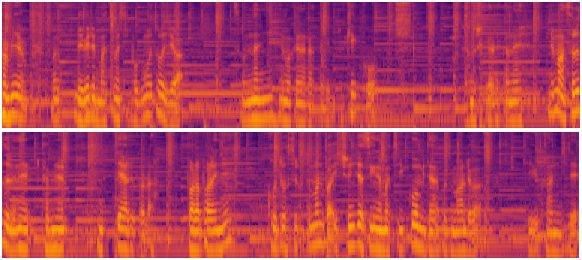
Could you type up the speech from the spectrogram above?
まあみんな、ま、レベルまちまち僕も当時はそんなにねうまくなかったけど結構楽しくやれたね。でまあそれぞれね旅の日程あるからバラバラにね行動することもあれば一緒にじゃあ次の街行こうみたいなこともあればっていう感じで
